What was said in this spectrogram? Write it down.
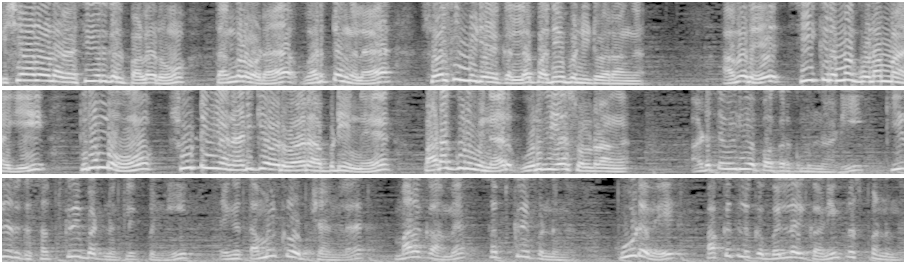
விஷாலோட ரசிகர்கள் பலரும் தங்களோட வருத்தங்களை சோஷியல் மீடியாக்கள்ல பதிவு பண்ணிட்டு வராங்க. அவரு சீக்கிரமா குணமாகி திரும்பவும் ஷூட்டிங்ல நடிக்க வருவார் அப்படின்னு படக்குழுவினர் உறுதியா சொல்றாங்க. அடுத்த வீடியோ பார்க்கறதுக்கு முன்னாடி கீழே இருக்க சப்ஸ்கிரைப் பட்டனை கிளிக் பண்ணி எங்க தமிழ் க்ரோட் சேனலை மறக்காம சப்ஸ்கிரைப் பண்ணுங்க. கூடவே பக்கத்துல இருக்க பெல் ஐக்கானையும் பிரஸ் பண்ணுங்க.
